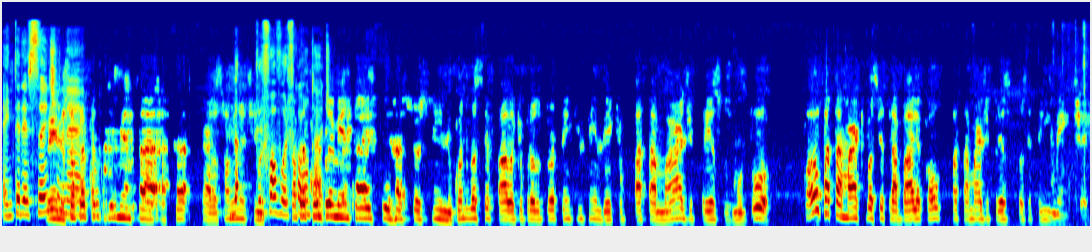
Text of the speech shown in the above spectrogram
É interessante, Breno, né? Só para complementar, cara, só um não, minutinho. Por favor, Só para complementar esse raciocínio, quando você fala que o produtor tem que entender que o patamar de preços mudou, qual é o patamar que você trabalha, qual é o patamar de preços que você tem em mente aí?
